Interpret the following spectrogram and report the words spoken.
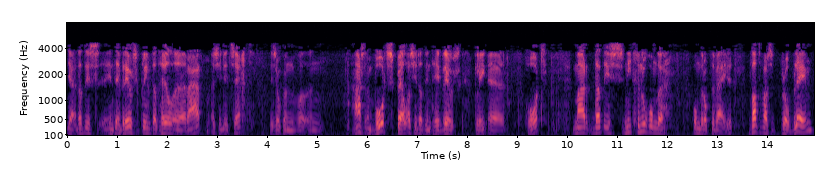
Ja, dat is, in het Hebreeuws klinkt dat heel eh, raar als je dit zegt. Het is ook een, een, haast een woordspel als je dat in het Hebreeuws eh, hoort. Maar dat is niet genoeg om, de, om erop te wijzen. Wat was het probleem?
